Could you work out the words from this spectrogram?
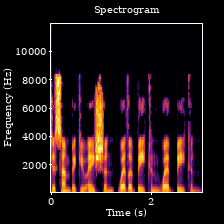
Disambiguation Weather Beacon Web Beacon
